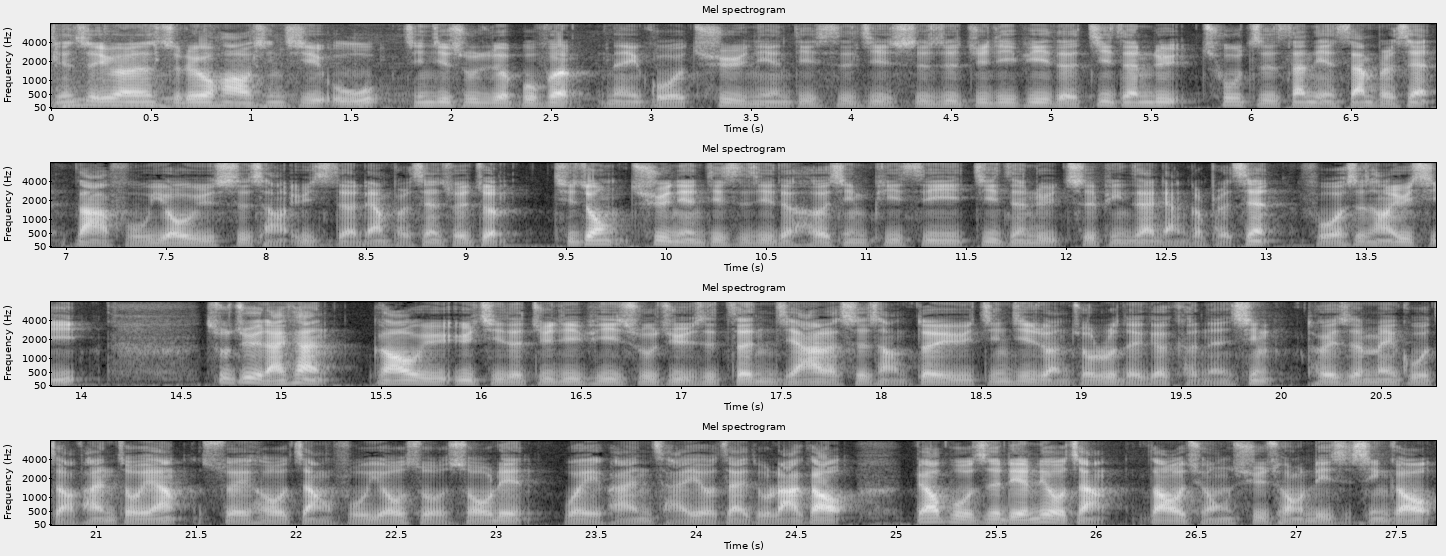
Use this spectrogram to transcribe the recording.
今天是一月二十六号，星期五。经济数据的部分，美国去年第四季实质 GDP 的季增率初值三点三 percent，大幅优于市场预期的两 percent 水准。其中，去年第四季的核心 PCE 季增率持平在两个 percent，符合市场预期。数据来看，高于预期的 GDP 数据是增加了市场对于经济软着陆的一个可能性，推升美股早盘走阳，随后涨幅有所收敛，尾盘才又再度拉高。标普是连六涨，道琼续创历史新高。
